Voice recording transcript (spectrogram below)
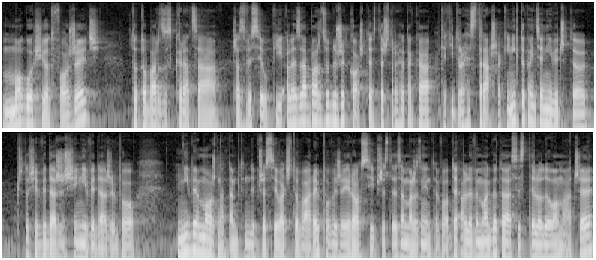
mogło się otworzyć, to to bardzo skraca czas wysyłki, ale za bardzo duży koszt. To jest też trochę taka, taki trochę straszak i nikt do końca nie wie, czy to, czy to się wydarzy, czy się nie wydarzy, bo Niby można tamtędy przesyłać towary powyżej Rosji przez te zamarznięte wody, ale wymaga to asysty lodołamaczy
